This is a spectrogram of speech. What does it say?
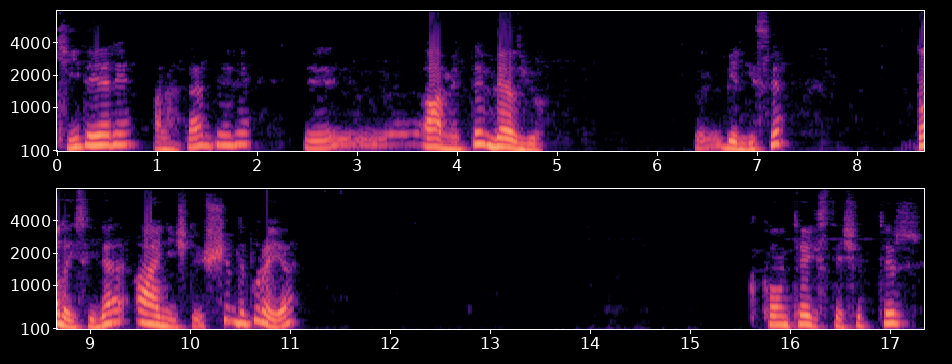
key değeri, anahtar değeri, e, Ahmet'te value e, bilgisi. Dolayısıyla aynı işte. Şimdi buraya context eşittir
